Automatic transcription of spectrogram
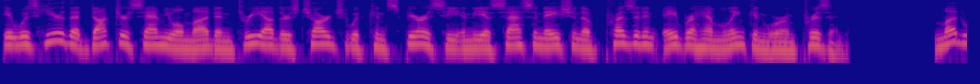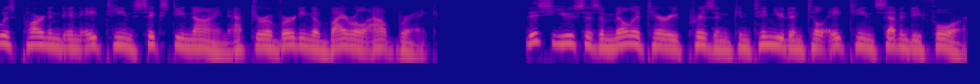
It was here that Dr. Samuel Mudd and three others charged with conspiracy in the assassination of President Abraham Lincoln were imprisoned. Mudd was pardoned in 1869 after averting a viral outbreak. This use as a military prison continued until 1874.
